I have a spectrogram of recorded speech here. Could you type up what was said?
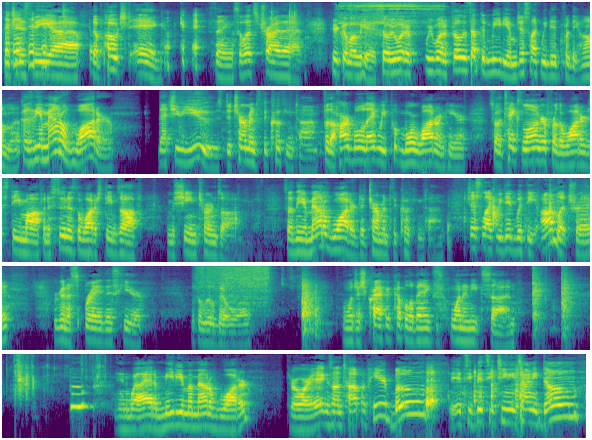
which is the uh, the poached egg Okay. thing. So let's try that. Here, come over here. So we want to we want to fill this up to medium, just like we did for the omelet, because the amount of water that you use determines the cooking time. For the hard-boiled egg, we put more water in here, so it takes longer for the water to steam off. And as soon as the water steams off, the machine turns off. So the amount of water determines the cooking time. Just like we did with the omelet tray, we're going to spray this here with a little bit of oil. And we'll just crack a couple of eggs, one on each side. Boop. And we'll add a medium amount of water. Throw our eggs on top of here. Boom. The itsy bitsy teeny tiny dome.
